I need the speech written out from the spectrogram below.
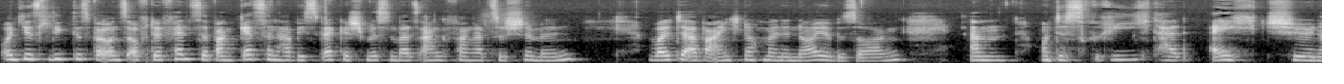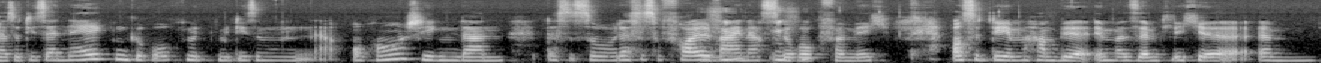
Und jetzt liegt es bei uns auf der Fensterbank. Gestern habe ich es weggeschmissen, weil es angefangen hat zu schimmeln. Wollte aber eigentlich nochmal eine neue besorgen. Ähm, und es riecht halt echt schön. Also dieser Nelkengeruch mit, mit diesem Orangigen dann, das ist so, das ist so voll mhm. Weihnachtsgeruch mhm. für mich. Außerdem haben wir immer sämtliche ähm,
